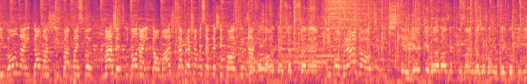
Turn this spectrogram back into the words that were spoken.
Iwona i Tomasz, czyli pa, państwo Marzec, Iwona i Tomasz. Zapraszamy serdecznie po odbiór Zapraszamy nagród. tutaj przed scenę I po brawa oczywiście. i wielkie brawa z jakim zaangażowaniem tej kopili.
